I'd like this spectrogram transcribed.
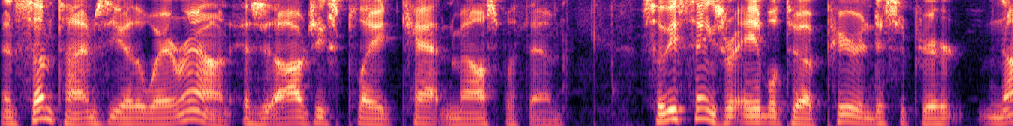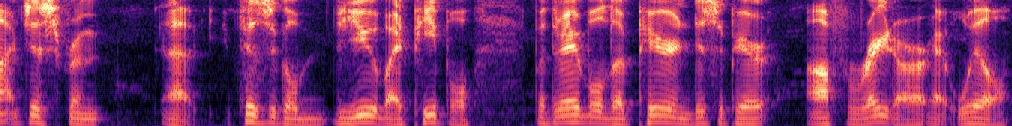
and sometimes the other way around, as the objects played cat and mouse with them. So these things were able to appear and disappear not just from uh, physical view by people, but they're able to appear and disappear off radar at will.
